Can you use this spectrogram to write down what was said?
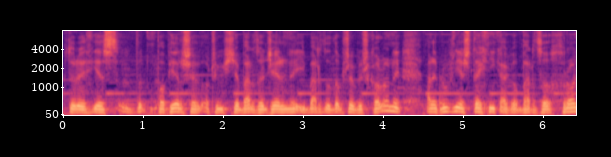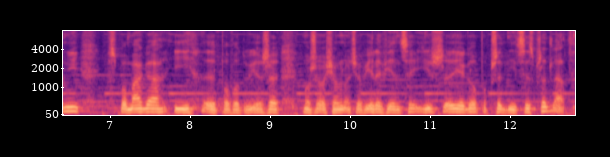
który jest po pierwsze oczywiście bardzo dzielny i bardzo dobrze wyszkolony, ale również technika go bardzo chroni, wspomaga i e, powoduje, że może osiągnąć o wiele więcej niż jego poprzednicy sprzed lat.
